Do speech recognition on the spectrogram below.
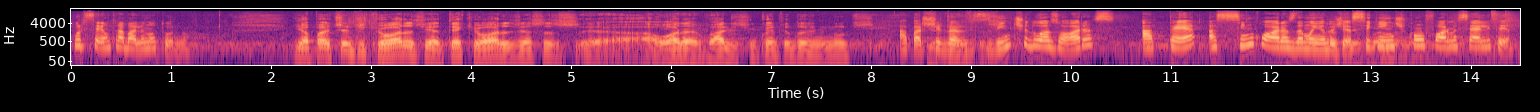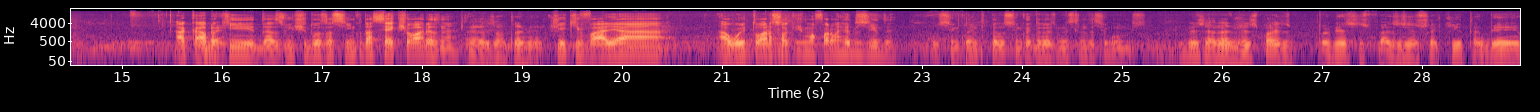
por ser um trabalho noturno. E a partir de que horas e até que horas essas, é, a hora vale 52 minutos? A partir das 22 horas até as 5 horas da manhã do dia seguinte, conforme CLT. Acaba que das 22 às 5 dá 7 horas, né? É, exatamente. Que equivale a, a 8 horas, só que de uma forma reduzida, os 50, pelos 52 minutos e 30 segundos. Talvez se arranje isso para ver se fazem isso aqui também,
